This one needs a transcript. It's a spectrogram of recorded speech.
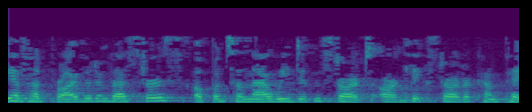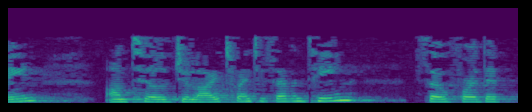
have had private investors. Up until now, we didn't start our Kickstarter campaign until July 2017. So for the,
